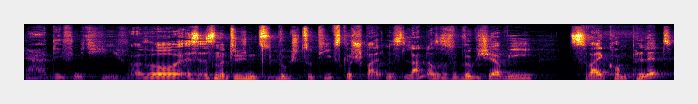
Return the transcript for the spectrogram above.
Ja, definitiv. Also es ist natürlich ein wirklich zutiefst gespaltenes Land. Also es ist wirklich ja wie zwei komplett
